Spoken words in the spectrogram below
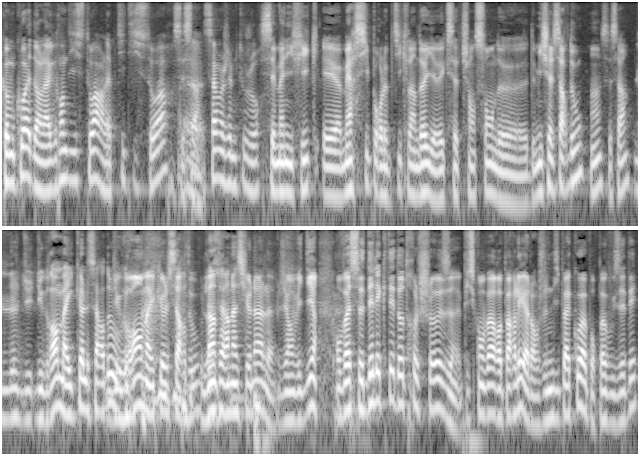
Comme quoi, dans la grande histoire, la petite histoire, C'est euh, ça. Ça, moi, j'aime toujours. C'est magnifique et euh, merci pour le petit clin d'œil avec cette chanson de, Michel Sardou, hein, c'est ça? Le- du, du grand Michael Sardou. Du oui. grand Michael Sardou, l'international, j'ai envie de dire. On va se délecter d'autre chose, puisqu'on va reparler, alors je ne dis pas quoi pour pas vous aider.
